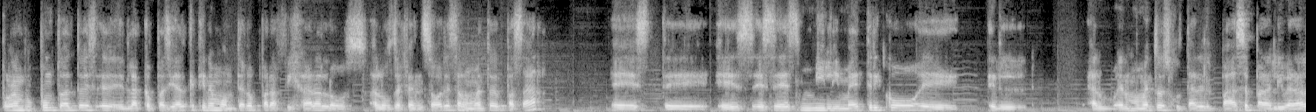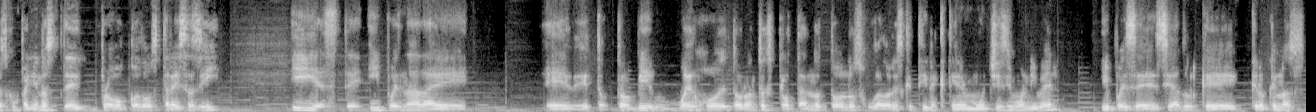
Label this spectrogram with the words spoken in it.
por ejemplo, punto alto es eh, la capacidad que tiene Montero para fijar a los, a los defensores al momento de pasar. Este es, es, milimétrico. Eh, el, el momento de ejecutar el pase para liberar a los compañeros, provocó dos tres así. Y este, y pues nada, eh, eh, buen juego de Toronto explotando todos los jugadores que tiene, que tienen muchísimo nivel. Y pues eh, Seattle que creo que nos,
